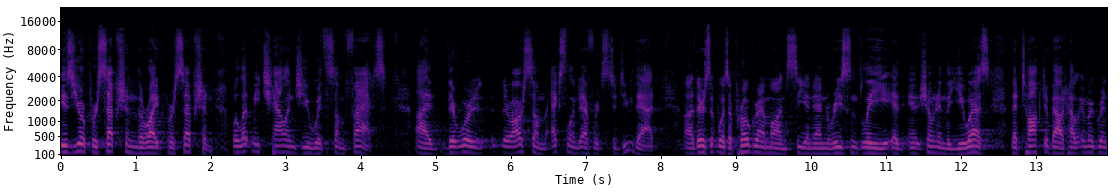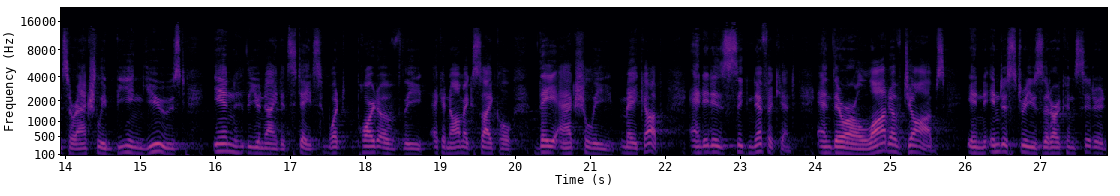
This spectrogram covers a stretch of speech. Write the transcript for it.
is your perception the right perception? Well, let me challenge you with some facts. Uh, there, were, there are some excellent efforts to do that. Uh, there was a program on CNN recently, it, it shown in the US, that talked about how immigrants are actually being used in the United States, what part of the economic cycle they actually make up. And it is significant. And there are a lot of jobs in industries that are considered,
